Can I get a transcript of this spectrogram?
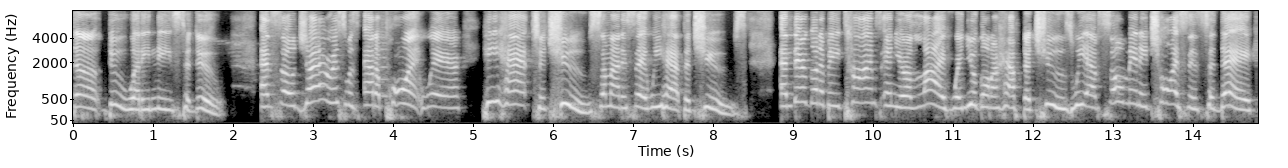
do, what he needs to do. And so Jairus was at a point where he had to choose. Somebody say, We had to choose. And there are going to be times in your life when you're going to have to choose. We have so many choices today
